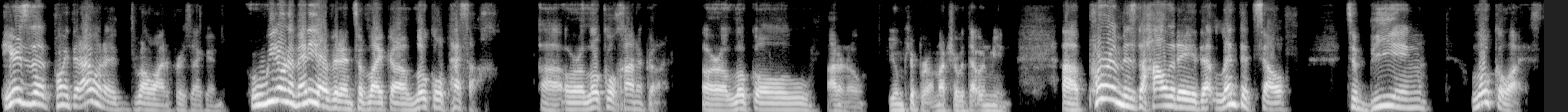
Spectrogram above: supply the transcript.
here's the point that I want to dwell on for a second. We don't have any evidence of like a local Pesach uh, or a local Hanukkah or a local, I don't know, Yom Kippur. I'm not sure what that would mean. Uh, Purim is the holiday that lent itself to being localized.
